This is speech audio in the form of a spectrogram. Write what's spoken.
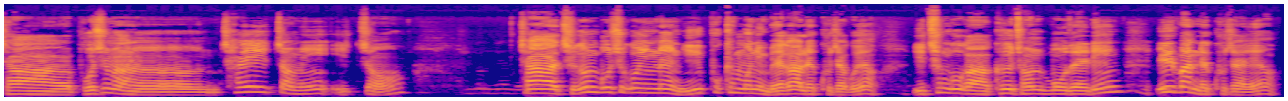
자, 보시면은 차이점이 있죠. 자, 지금 보시고 있는 이 포켓몬이 메가 레쿠자고요. 이 친구가 그 전 모델인 일반 레쿠자예요.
